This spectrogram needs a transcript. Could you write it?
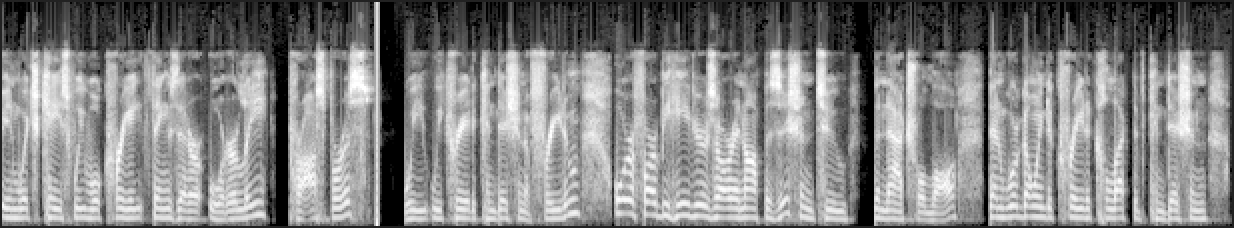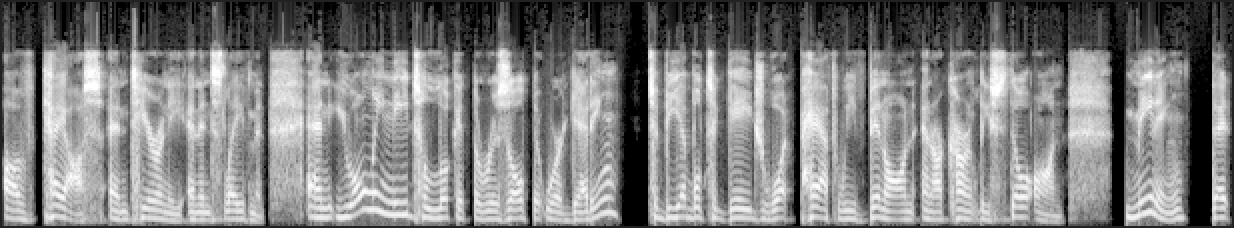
in which case we will create things that are orderly prosperous. We we create a condition of freedom. Or if our behaviors are in opposition to the natural law then we're going to create a collective condition of chaos and tyranny and enslavement. And you only need to look at the result that we're getting to be able to gauge what path we've been on and are currently still on. Meaning that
